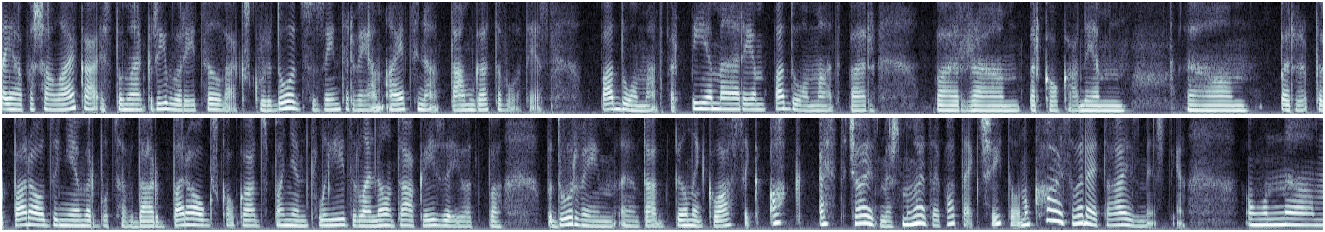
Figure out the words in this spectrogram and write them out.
tajā pašā laikā es tomēr gribu arī cilvēkus, kuri dodas uz intervijām, aicināt tām gatavoties, padomāt par piemēriem, padomāt par, par, um, par kaut kādiem um, par, par paraudziņiem, varbūt savu darbu paraugus kaut kādus paņemt līdzi, lai nav tā, ka izējot pa, pa durvīm eh, tāda pilnīga klasika. Ak, es taču aizmirsu, man vajadzēja pateikt šito, nu kā es varēju tā aizmirst? Ja? Un, um,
